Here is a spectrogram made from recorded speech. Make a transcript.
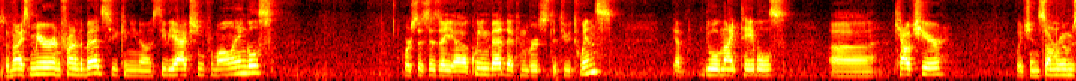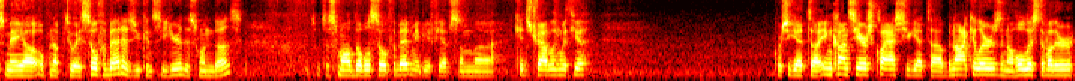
So nice mirror in front of the bed, so you can you know see the action from all angles. Of course, this is a uh, queen bed that converts to two twins. You have dual night tables, uh, couch here, which in some rooms may uh, open up to a sofa bed, as you can see here, this one does. So it's a small double sofa bed, maybe if you have some uh, kids traveling with you. Of course, you get uh, in concierge class, you get uh, binoculars and a whole list of other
